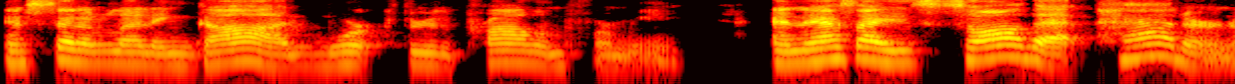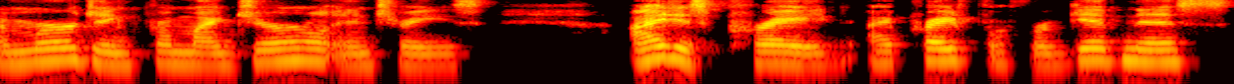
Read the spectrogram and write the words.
instead of letting God work through the problem for me. And as I saw that pattern emerging from my journal entries, I just prayed. I prayed for forgiveness.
